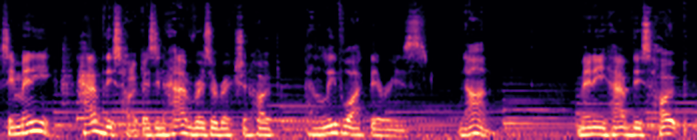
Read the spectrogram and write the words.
See, many have this hope, as in have resurrection hope, and live like there is none. Many have this hope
